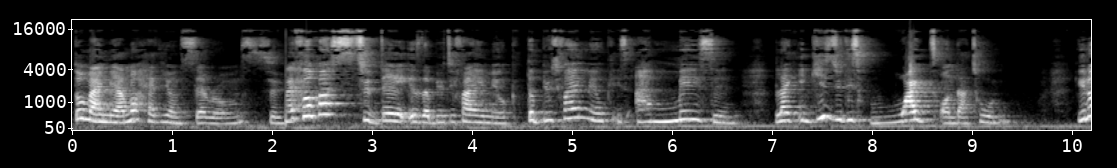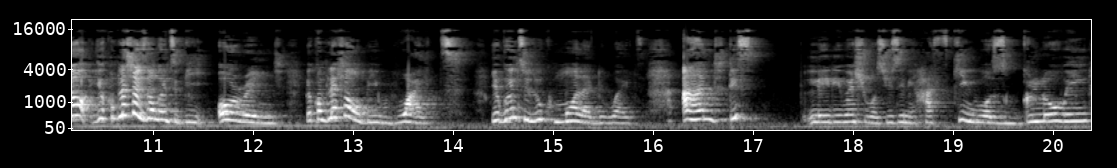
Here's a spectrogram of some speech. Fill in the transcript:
Don't mind me i'm not heavy on serums. So my focus today is the beautifying milk. The beautifying milk is amazing. Like it gives you this white undertone. You know your complexion is not going to be orange. Your complexion will be white. You're going to look more like the white. And this lady when she was using it her skin was glowing.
